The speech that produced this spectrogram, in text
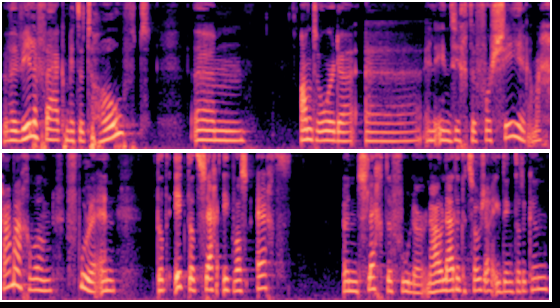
we willen vaak met het hoofd um, antwoorden uh, en inzichten forceren. Maar ga maar gewoon voelen. En dat ik dat zeg, ik was echt een slechte voeler. Nou, laat ik het zo zeggen. Ik denk dat ik een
